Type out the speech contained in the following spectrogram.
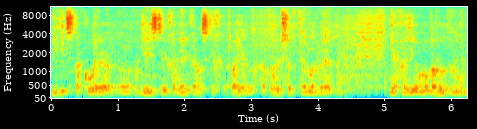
видеть такое в действиях американских военных, которые все-таки обладают необходимым оборудованием.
